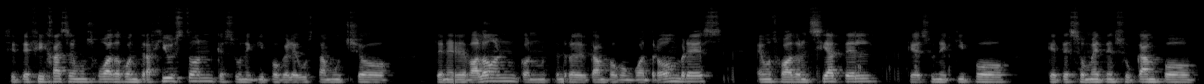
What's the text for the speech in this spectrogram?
si te fijas, hemos jugado contra Houston, que es un equipo que le gusta mucho tener el balón, con un centro del campo con cuatro hombres. Hemos jugado en Seattle, que es un equipo que te somete en su campo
